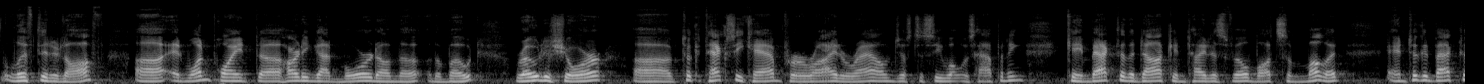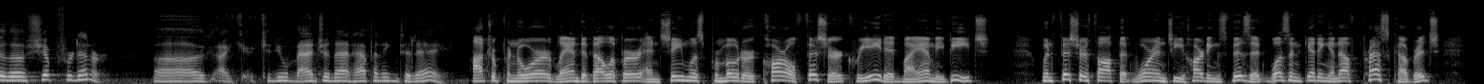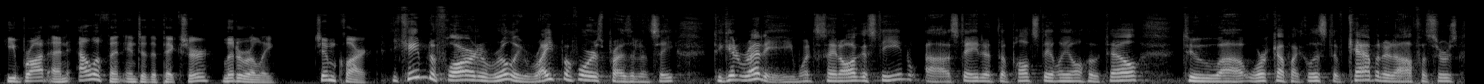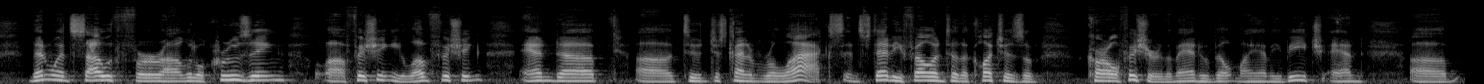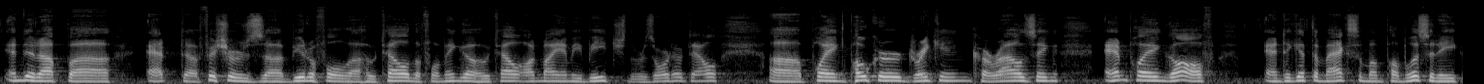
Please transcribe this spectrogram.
lifted it off. Uh, at one point, uh, Harding got bored on the, the boat, rowed ashore, uh, took a taxi cab for a ride around just to see what was happening, came back to the dock in Titusville, bought some mullet, and took it back to the ship for dinner. Uh, I, can you imagine that happening today? Entrepreneur, land developer, and shameless promoter Carl Fisher created Miami Beach when Fisher thought that Warren G. Harding's visit wasn't getting enough press coverage, he brought an elephant into the picture, literally. Jim Clark. He came to Florida really right before his presidency to get ready. He went to St. Augustine, uh, stayed at the Ponce de Leon Hotel to uh, work up a list of cabinet officers, then went south for a little cruising, uh, fishing. He loved fishing, and uh, uh, to just kind of relax. Instead, he fell into the clutches of Carl Fisher, the man who built Miami Beach, and uh, ended up uh, at uh, Fisher's uh, beautiful uh, hotel, the Flamingo Hotel on Miami Beach, the resort hotel, uh, playing poker, drinking, carousing, and playing golf. And to get the maximum publicity,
